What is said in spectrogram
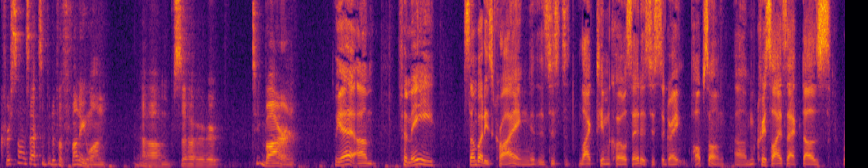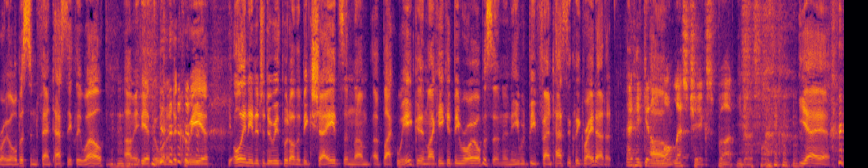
Chris Isaak's a bit of a funny one. Um, so Tim Byron, Yeah, um, for me, somebody's crying. It's just like Tim Coyle said. It's just a great pop song. Um, Chris Isaak does Roy Orbison fantastically well. Um, if he ever wanted a career, all he needed to do is put on the big shades and um, a black wig, and like he could be Roy Orbison, and he would be fantastically great at it. And he'd get a Um, lot less chicks, but you know, it's fine. Yeah, yeah.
